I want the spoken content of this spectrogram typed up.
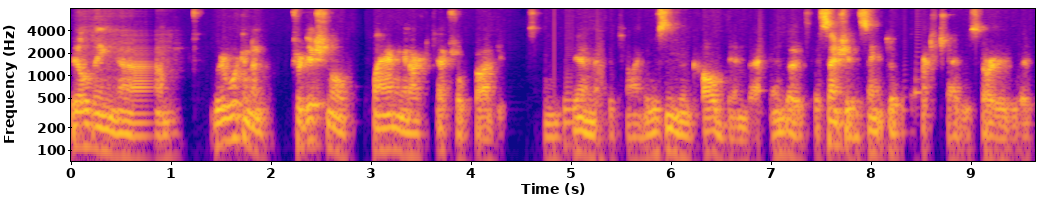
building. Um, we were working on traditional planning and architectural projects BIM at the time. It wasn't even called BIM back then, but it's essentially the same to ArchiCAD we started with.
